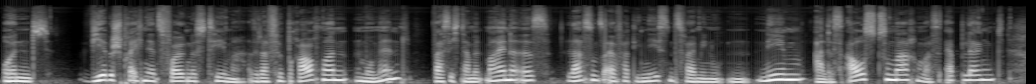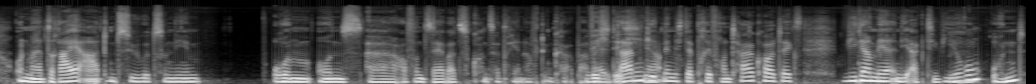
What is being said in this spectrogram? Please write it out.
Und wir besprechen jetzt folgendes Thema. Also dafür braucht man einen Moment. Was ich damit meine ist, lass uns einfach die nächsten zwei Minuten nehmen, alles auszumachen, was ablenkt und mal drei Atemzüge zu nehmen, um uns äh, auf uns selber zu konzentrieren, auf den Körper. Wichtig, Weil dann geht nämlich der Präfrontalkortex wieder mehr in die Aktivierung mhm. und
